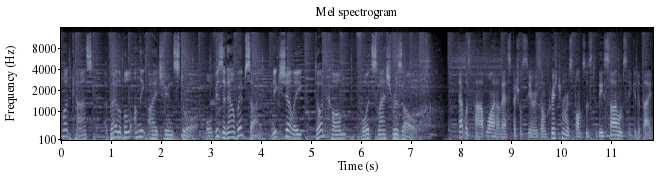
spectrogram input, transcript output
podcast available on the iTunes Store or visit our website, nickshelley.com forward slash resolved. That was part one of our special series on Christian responses to the asylum seeker debate.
